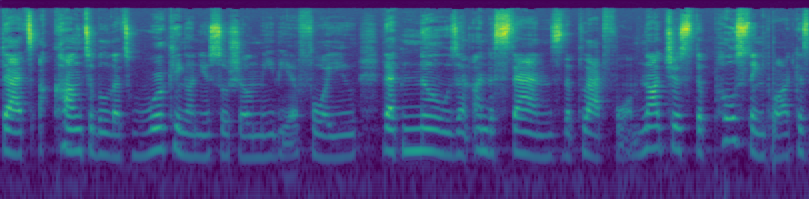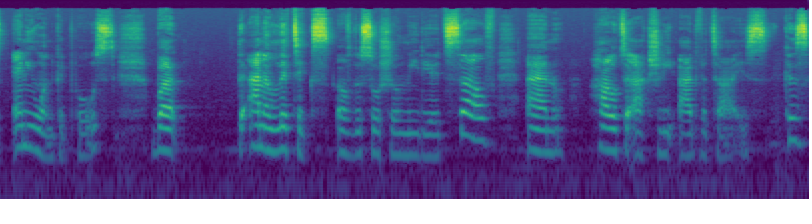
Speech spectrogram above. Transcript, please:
that's accountable that's working on your social media for you that knows and understands the platform. Not just the posting part because anyone could post but the analytics of the social media itself and how to actually advertise. Because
